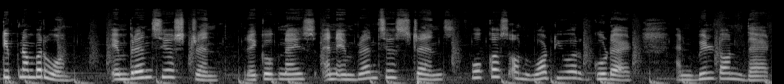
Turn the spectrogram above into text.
Tip number 1 Embrace your strength. Recognize and embrace your strengths. Focus on what you are good at and build on that.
